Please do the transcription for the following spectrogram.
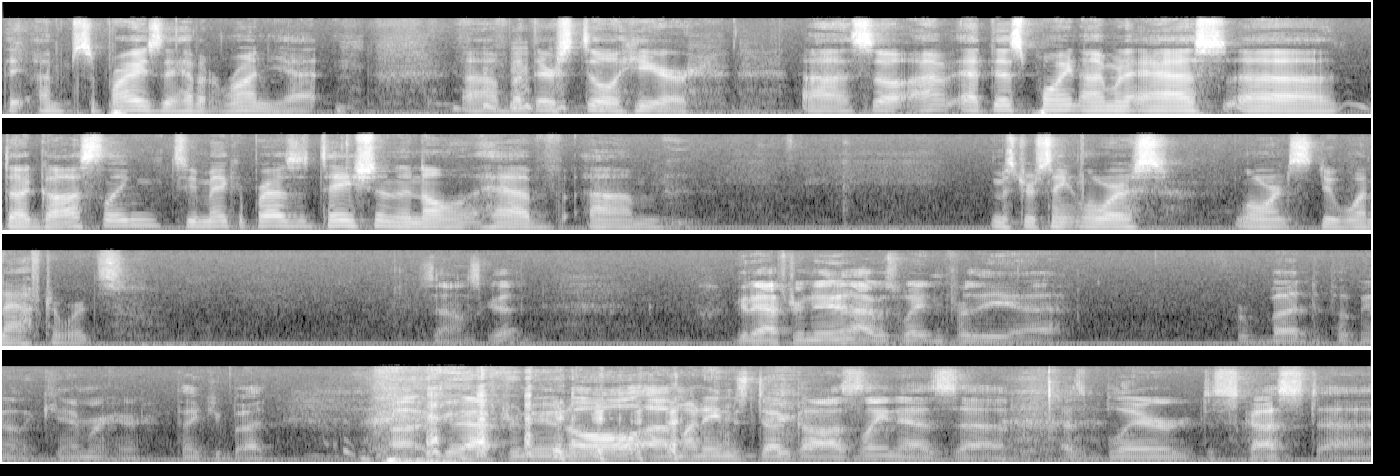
they I'm surprised they haven't run yet, uh, but they're still here. Uh, so I, at this point, I'm going to ask uh, Doug Gosling to make a presentation, and I'll have um, Mr. St. Louis Lawrence do one afterwards. Sounds good. Good afternoon. I was waiting for the, uh, for Bud to put me on the camera here. Thank you, Bud. Uh, good afternoon, all. Uh, my name is Doug Gosling, as, uh, as Blair discussed, uh,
